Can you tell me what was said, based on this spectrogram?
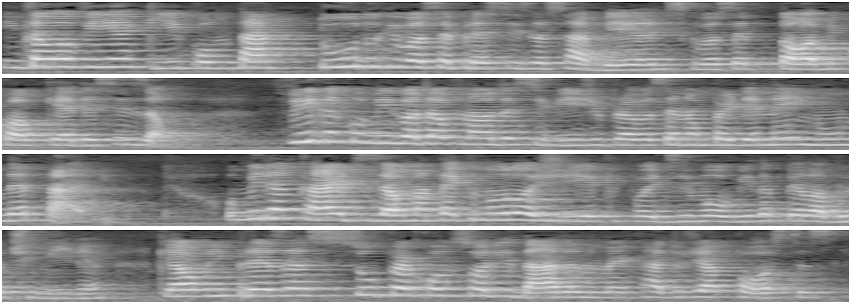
Então eu vim aqui contar tudo o que você precisa saber antes que você tome qualquer decisão. Fica comigo até o final desse vídeo para você não perder nenhum detalhe. O Million Cards é uma tecnologia que foi desenvolvida pela Butmillion, que é uma empresa super consolidada no mercado de apostas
